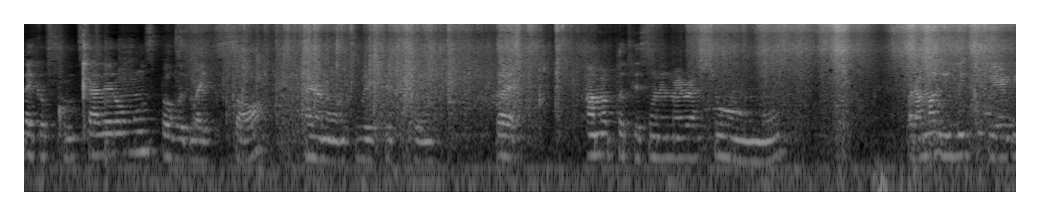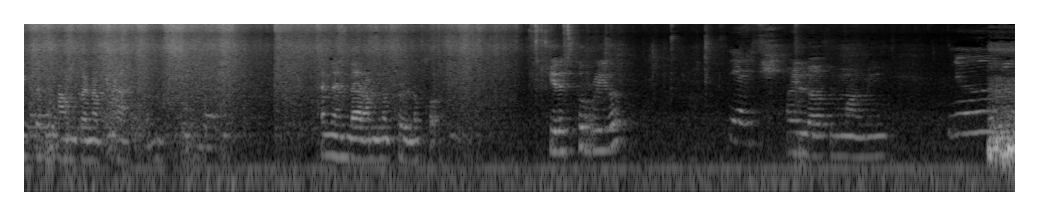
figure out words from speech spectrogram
like a fruit salad almost but with like salt. I don't know, it's weird to explain. But I'm gonna put this one in my restaurant. But I'm gonna leave it here because I'm gonna pack them. And then that I'm gonna put in the pot. ¿Quieres tu ruido? Yes. I love you, mommy. No.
